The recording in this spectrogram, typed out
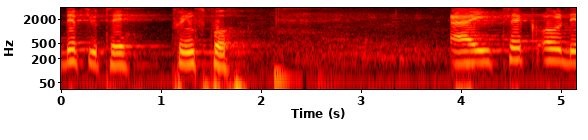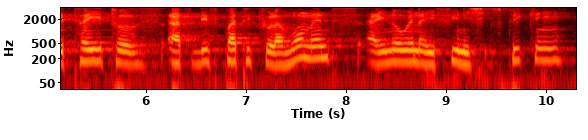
deputy principal. I take all the titles at this particular moment. I know when I finish speaking,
